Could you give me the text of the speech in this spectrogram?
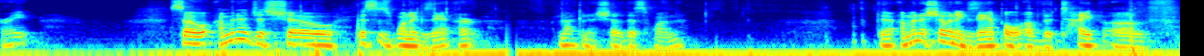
All right. So I'm going to just show, this is one example, I'm not going to show this one. I'm going to show an example of the type of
